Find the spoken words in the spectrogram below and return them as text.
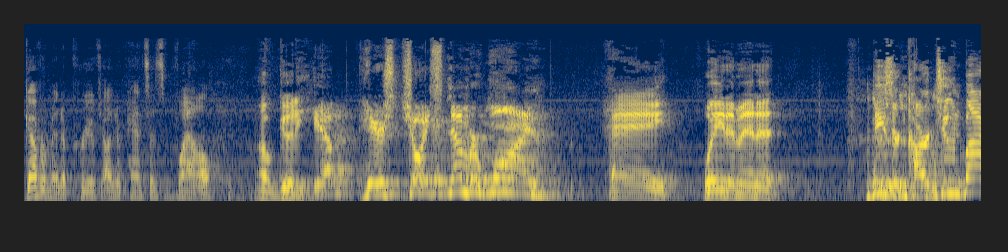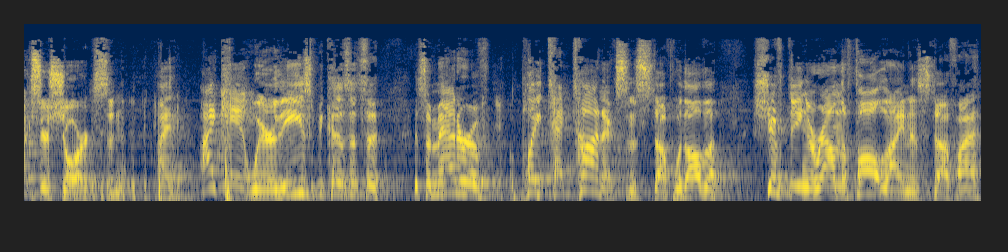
government approved underpants as well. Oh, goody. Yep. Here's choice number one. Hey, wait a minute. These are cartoon boxer shorts, and I I can't wear these because it's a it's a matter of plate tectonics and stuff with all the shifting around the fault line and stuff. I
